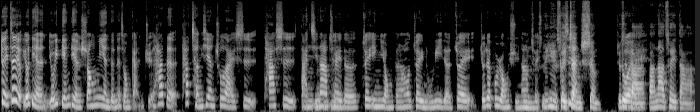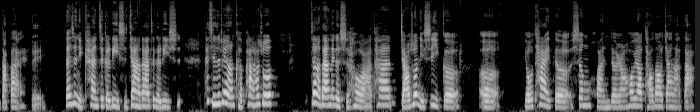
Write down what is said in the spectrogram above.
对，这有有点有一点点双面的那种感觉，他的他呈现出来是他是打击纳粹的最英勇的，嗯嗯嗯，然后最努力的，最绝对不容许纳粹，嗯、因为所以战胜。就是把把纳粹打打败，对。但是你看这个历史，加拿大这个历史，它其实非常可怕。他说，加拿大那个时候啊，他假如说你是一个呃犹太的生还的，然后要逃到加拿大，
